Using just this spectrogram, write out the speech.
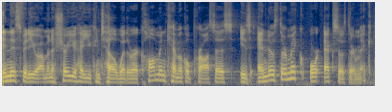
In this video, I'm going to show you how you can tell whether a common chemical process is endothermic or exothermic.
